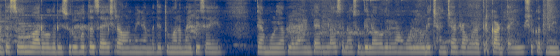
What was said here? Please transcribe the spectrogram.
आता सणवार वगैरे सुरू होतच आहे श्रावण महिन्यामध्ये तुम्हाला माहितीच आहे. त्यामुळे आपल्याला ऐन टाईमला सणासुदीला वगैरे रांगोळी एवढे छान छान रांगोळ्या तर काढता येऊ शकत नाहीत.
